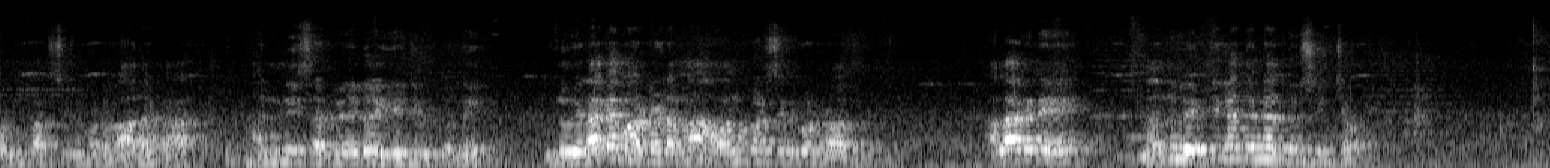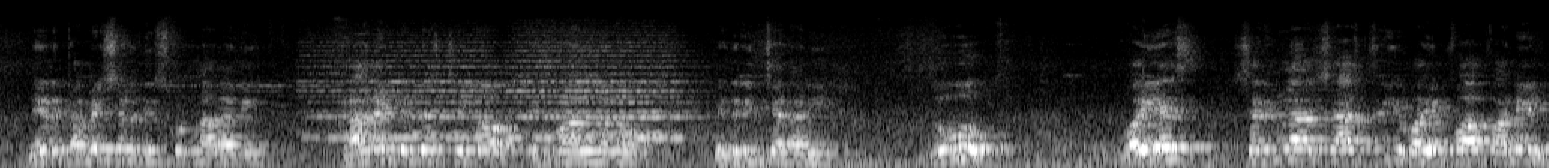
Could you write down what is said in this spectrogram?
వన్ పర్సెంట్ కూడా రాదట. అన్ని సర్వేలో ఏ చెబుతున్నాయి. నువ్వు ఇలాగే మాట్లాడమ్మా ఆ వన్ పర్సెంట్ కూడా రాదు. అలాగనే నన్ను వ్యక్తిగతంగా దూషించావు. నేను కమిషన్లు తీసుకుంటున్నానని గ్రానైట్ ఇండస్ట్రీలో యజమానులను బెదిరించానని నువ్వు YS Sharmila Shastri wife of Anil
